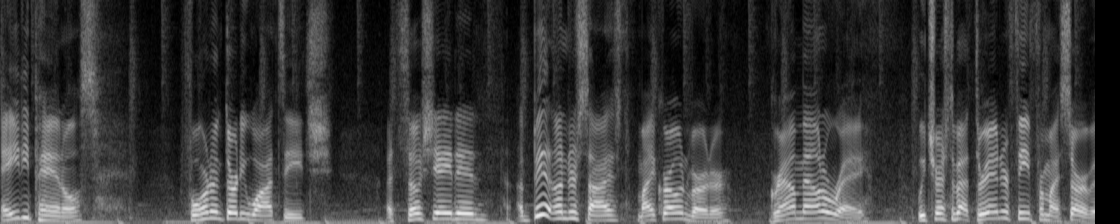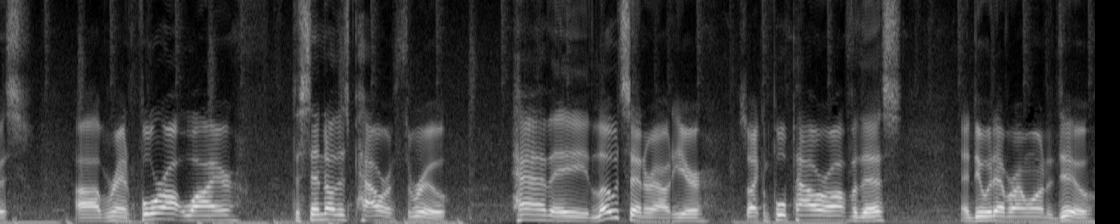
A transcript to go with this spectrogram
80 panels, 430 watts each, associated, a bit undersized micro inverter, ground mount array. We trenched about 300 feet from my service. Uh, we ran four aught wire to send all this power through. Have a load center out here so I can pull power off of this and do whatever I want to do.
